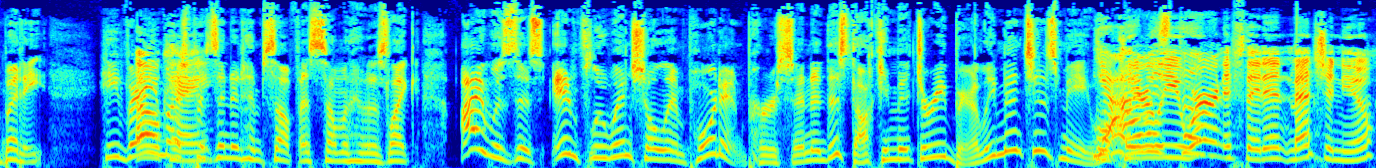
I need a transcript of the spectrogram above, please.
but he he very much presented himself as someone who was like, I was this influential, important person, and this documentary barely mentions me. Well, Yeah, Clearly you the- weren't if they didn't mention you.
